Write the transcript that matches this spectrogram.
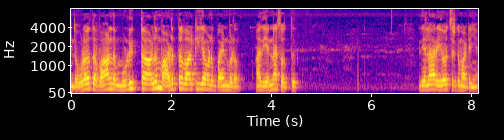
இந்த உலகத்தை வாழ்ந்து முடித்தாலும் அடுத்த வாழ்க்கைக்கு அவனுக்கு பயன்படும். அது என்ன சொத்து? இது எல்லாரும் யோசிச்சிருக்க மாட்டீங்க.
